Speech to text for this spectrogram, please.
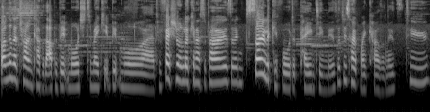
But I'm going to try and cover that up a bit more just to make it a bit more uh, professional looking, I suppose. And I'm so looking forward to painting this. I just hope my cousin is too.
